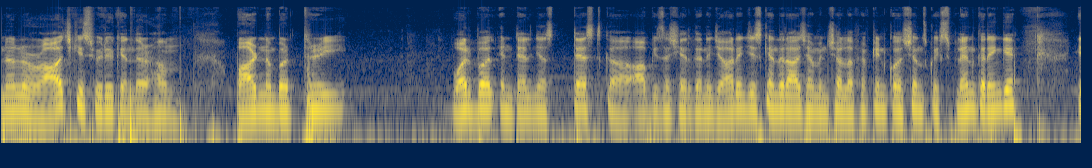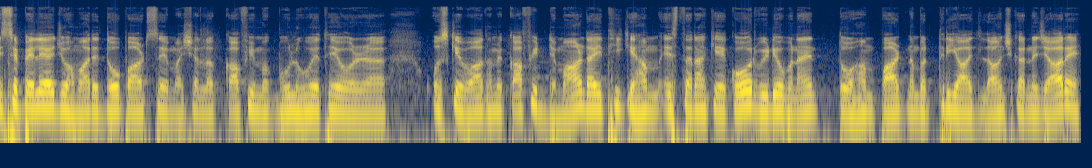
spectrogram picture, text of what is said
और आज की इस वीडियो के अंदर हम part number three verbal intelligence test का आपके साथ शेयर करने जा रहे हैं, जिसके अंदर आज हम इंशाल्लाह 15 क्वेश्चंस को एक्सप्लेन करेंगे। इससे पहले जो हमारे दो पार्ट से माशाल्लाह काफ़ी मकबूल हुए थे और उसके बाद हमें काफ़ी डिमांड आई थी कि हम इस तरह के एक और वीडियो बनाएँ तो हम पार्ट नंबर थ्री आज लॉन्च करने जा रहे हैं।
